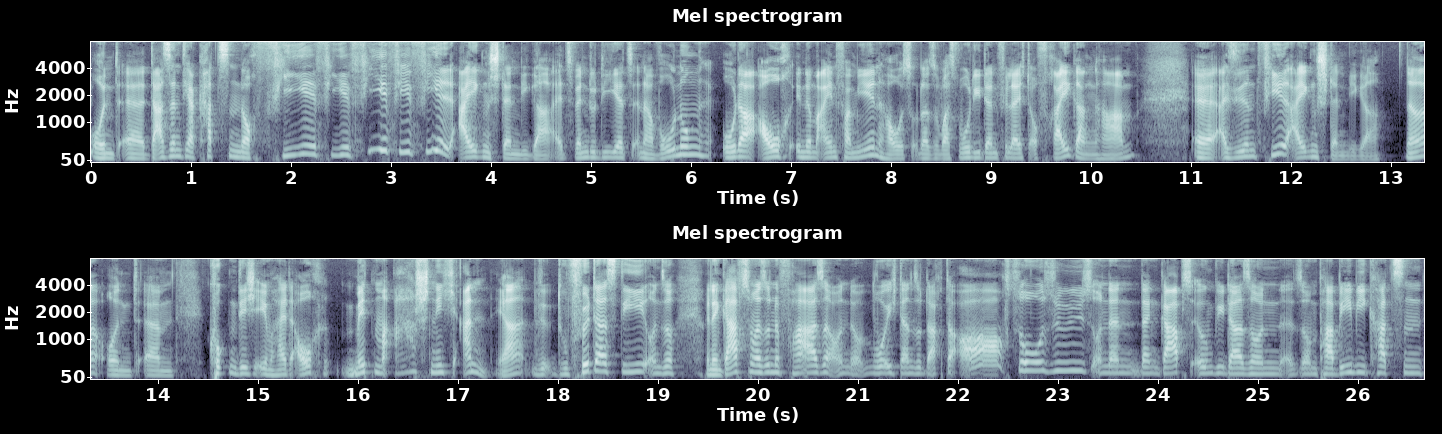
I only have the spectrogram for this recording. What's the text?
Und äh, da sind ja Katzen noch viel, viel, viel, viel, viel eigenständiger, als wenn du die jetzt in einer Wohnung oder auch in einem Einfamilienhaus oder sowas, wo die dann vielleicht auch Freigang haben. Äh, also sie sind viel eigenständiger. Ne? Und ähm, gucken dich eben halt auch mit dem Arsch nicht an. Ja, du, du fütterst die und so. Und dann gab es mal so eine Phase, und, wo ich dann so dachte, ach, so süß. Und dann, dann gab es irgendwie da so ein, so ein paar Babykatzen.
